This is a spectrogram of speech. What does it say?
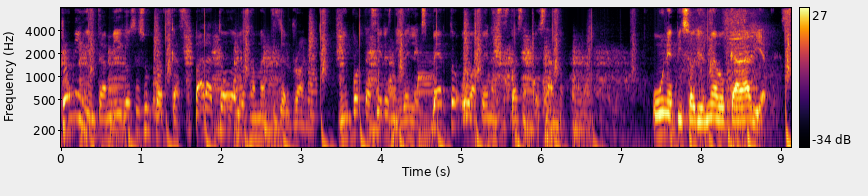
Running entre amigos es un podcast para todos los amantes del running, no importa si eres nivel experto o apenas estás empezando. Un episodio nuevo cada viernes.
